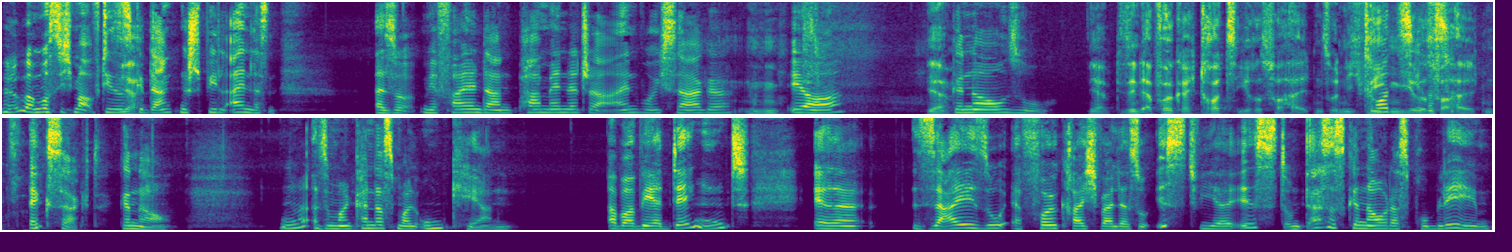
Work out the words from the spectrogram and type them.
Ja, man muss sich mal auf dieses ja. Gedankenspiel einlassen. Also mir fallen da ein paar Manager ein, wo ich sage, mhm. ja, ja, genau so. Ja, die sind erfolgreich trotz ihres Verhaltens und nicht trotz wegen ihres, ihres Verhaltens. Exakt, genau. Also man kann das mal umkehren. Aber wer denkt, er sei so erfolgreich, weil er so ist, wie er ist. Und das ist genau das Problem.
